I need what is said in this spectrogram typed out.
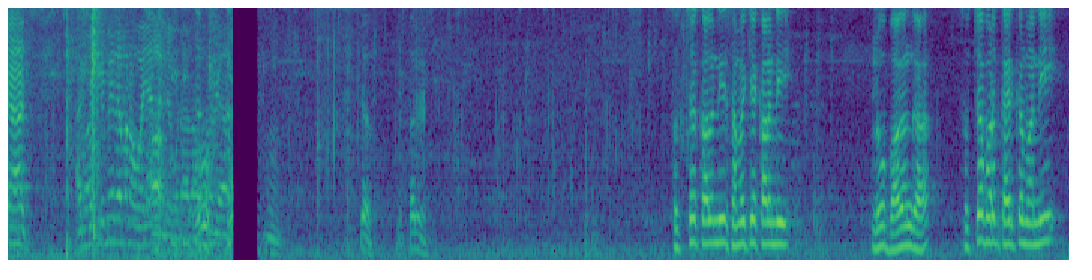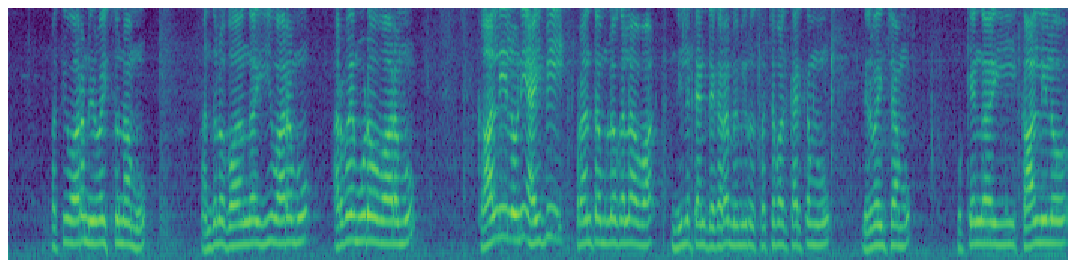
ఆ. చెట్టు మీద ఏమైనా పోయాలి స్వచ్ఛ కాలనీ సమైక్య కాలనీలో భాగంగా స్వచ్ఛ భారత్ కార్యక్రమాన్ని ప్రతి వారం నిర్వహిస్తున్నాము. అందులో భాగంగా ఈ వారము అరవై మూడవ వారము కాలనీలోని ఐబీ ప్రాంతంలో గల వా నీళ్ళ ట్యాంక్ దగ్గర మేము ఈరోజు స్వచ్ఛ భారత్ కార్యక్రమం నిర్వహించాము. ముఖ్యంగా ఈ కాలనీలో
